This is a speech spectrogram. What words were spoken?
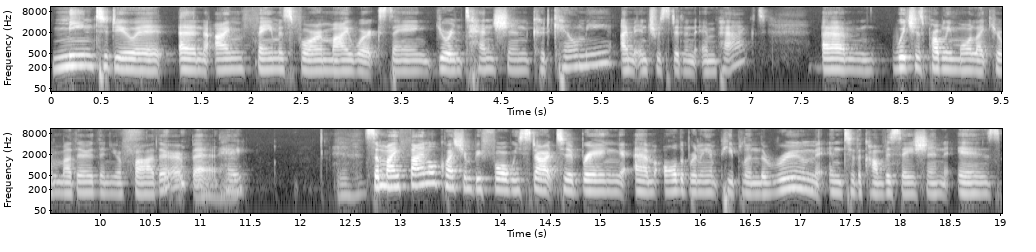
mean to do it, and I'm famous for in my work saying, your intention could kill me, I'm interested in impact um, which is probably more like your mother than your father, but hey. Mm -hmm. So my final question before we start to bring um, all the brilliant people in the room into the conversation is,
